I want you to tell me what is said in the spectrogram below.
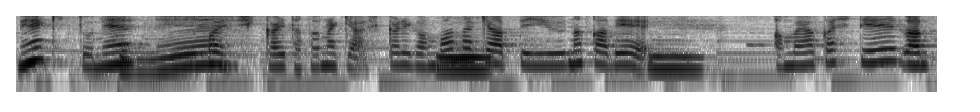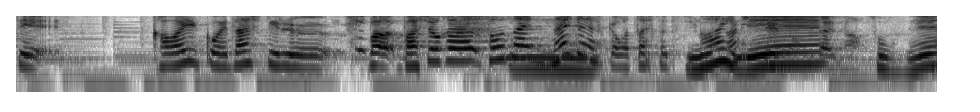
ねきっとね、ね、やっぱりしっかり立たなきゃしっかり頑張んなきゃっていう中で、うん、甘やかしてなんて可愛い声出してる 場場所がそんなにないじゃないですか、私たちないね。みたいな。そうね、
